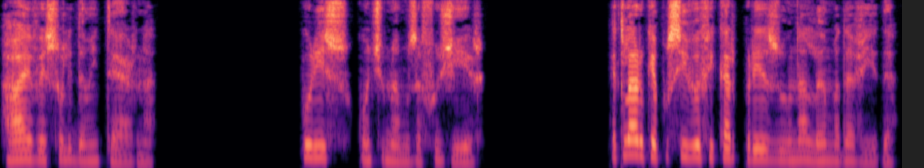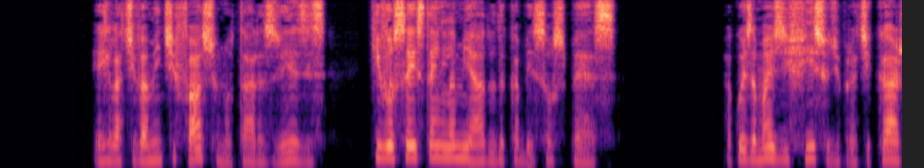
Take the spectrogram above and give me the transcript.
raiva e solidão interna. Por isso, continuamos a fugir. É claro que é possível ficar preso na lama da vida. É relativamente fácil notar, às vezes, que você está enlameado da cabeça aos pés. A coisa mais difícil de praticar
